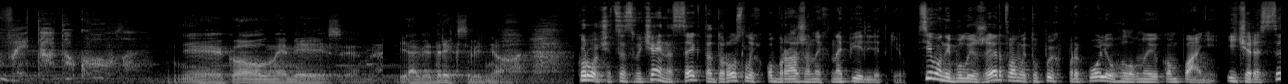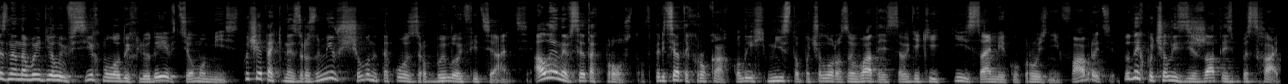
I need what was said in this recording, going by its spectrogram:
Ви тато Коула. Ні, Коул не мій син. Я відрікся від нього. Коротше, це звичайна секта дорослих ображених на підлітків. Всі вони були жертвами тупих приколів головної компанії, і через це зненавиділи всіх молодих людей в цьому місті. Хоча так і не зрозумів, що вони такого зробили офіціанці. Але не все так просто. В 30-х роках, коли їх місто почало розвиватись завдяки тій самій кукурузній фабриці, до них почали з'їжджатись безхать,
